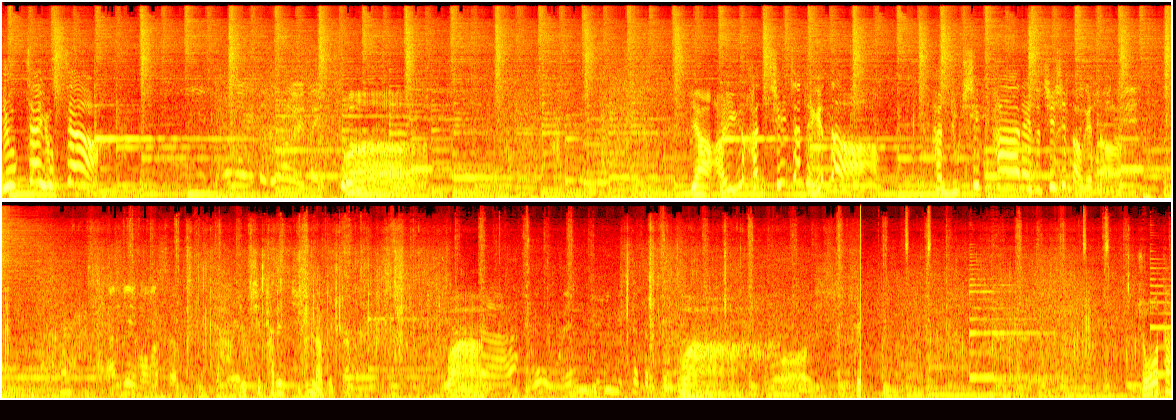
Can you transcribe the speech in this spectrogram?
육자, 육자. 도망가겠다, 도망가겠다. 와. 야, 아, 이거 한 7자 되겠다. 한 68에서 70 나오겠다. 완전히 먹었어. 68에서 70 나오겠다. 와, 오, 왠지 힘이 세더라고. 와. 좋다.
